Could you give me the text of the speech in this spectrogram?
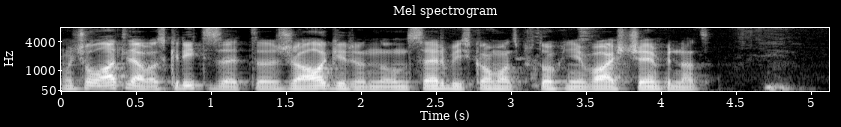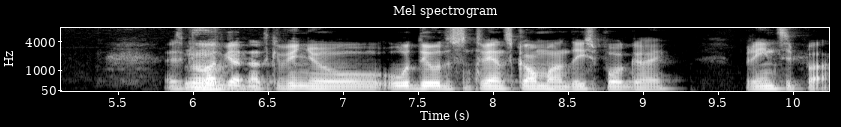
Viņš vēl atļāvās kritizēt uh, Žalgiru un, un Serbijas komandas par to, ka viņiem vājš čempionāts. Es gribu nu. atgādināt, ka viņu U21 komanda izpogāja principā.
